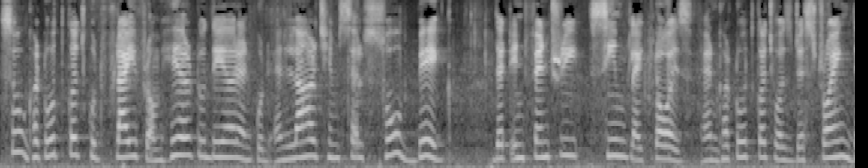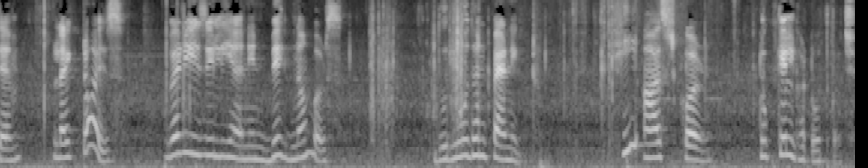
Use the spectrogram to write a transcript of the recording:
So Ghatotkach could fly from here to there and could enlarge himself so big that infantry seemed like toys and Ghatotkach was destroying them like toys very easily and in big numbers. Duryodhan panicked. He asked Karn to kill Ghatotkach.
